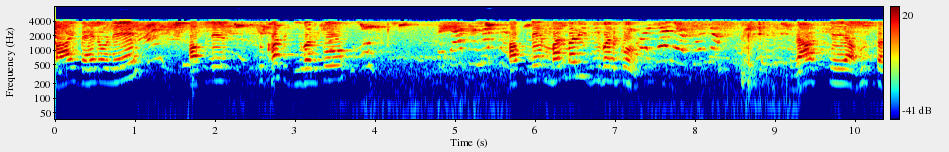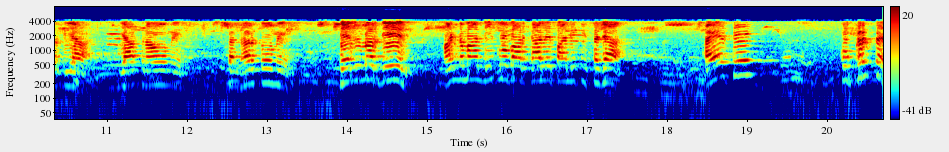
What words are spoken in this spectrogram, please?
भाई बहनों ने अपने सुखद जीवन को, अपने मलमली जीवन को राष्ट्र के आहूत कर दिया। यात्राओं में, संघर्षों में सेलुलर जेल, अंडमान निकोबार काले पानी की सजा, ऐसे कुकृत्य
